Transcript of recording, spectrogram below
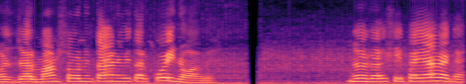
મજદાર માણસો ને તાણ હોય તાર કોઈ ન આવે. રસીભાઈ આવે કે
